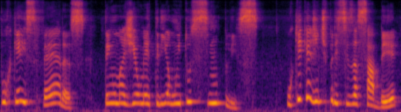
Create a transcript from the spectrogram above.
Porque esferas tem uma geometria muito simples. O que, que a gente precisa saber,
